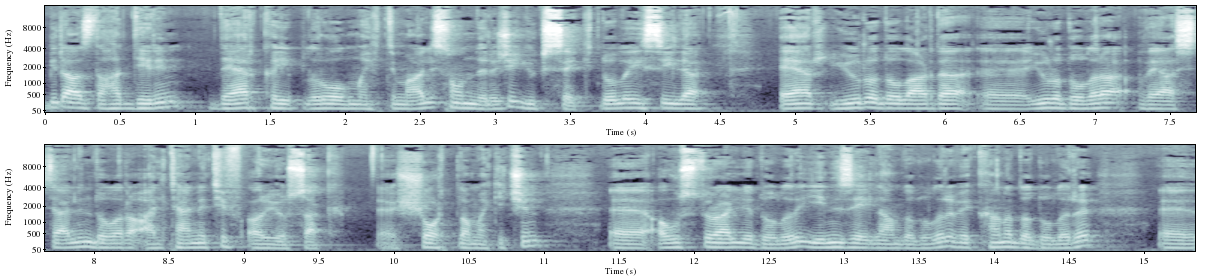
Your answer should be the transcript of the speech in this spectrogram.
biraz daha derin değer kayıpları olma ihtimali son derece yüksek. Dolayısıyla eğer euro dolarda e, euro dolara veya sterlin dolara alternatif arıyorsak e, shortlamak için e, Avustralya doları, Yeni Zelanda doları ve Kanada doları e,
